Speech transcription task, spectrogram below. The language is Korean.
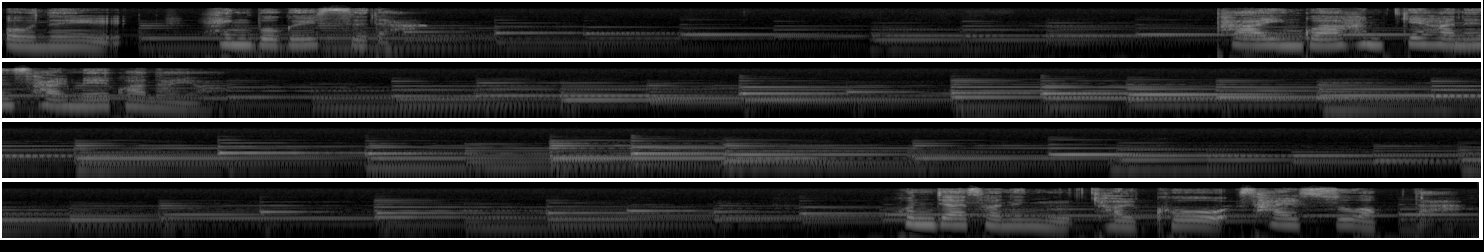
오늘 행복을 쓰다. 타인과 함께하는 삶에 관하여 혼자서는 결코 살 수 없다.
